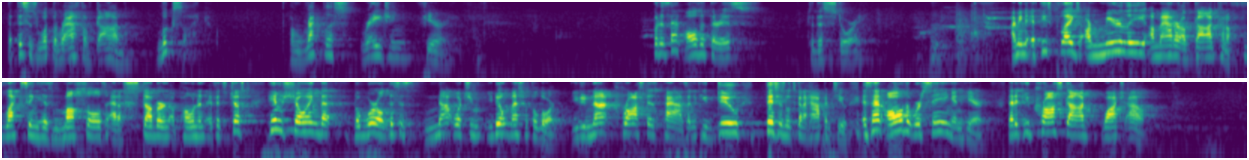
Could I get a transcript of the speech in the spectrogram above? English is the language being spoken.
that this is what the wrath of God looks like a reckless, raging fury. But is that all that there is to this story? I mean, if these plagues are merely a matter of God kind of flexing his muscles at a stubborn opponent, if it's just him showing that the world, this is not what you, you don't mess with the Lord. You do not cross his paths. And if you do, this is what's going to happen to you. Is that all that we're seeing in here? That if you cross God, watch out.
